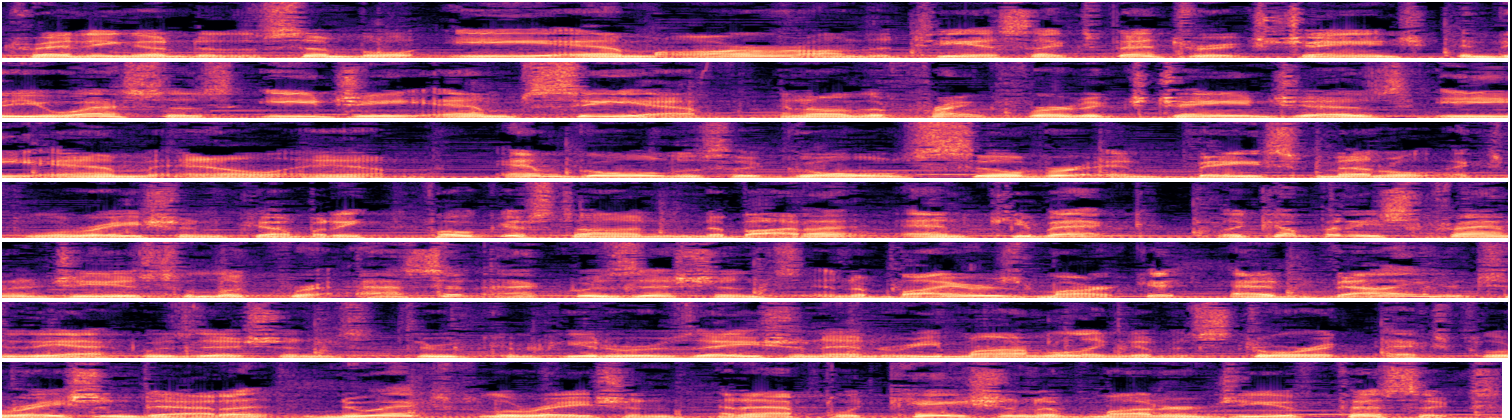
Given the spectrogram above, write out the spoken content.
trading under the symbol EMR on the TSX Venture Exchange in the US as EGMCF and on the Frankfurt Exchange as EMLM. Emgold is a gold, silver, and base metal exploration company focused on Nevada and Quebec. The company's strategy is to look for asset acquisitions in a buyer's market, add value to the acquisitions through computerization and remodeling of historic exploration data, new exploration and application of modern geophysics,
